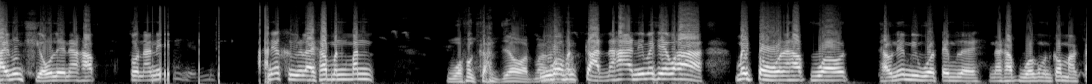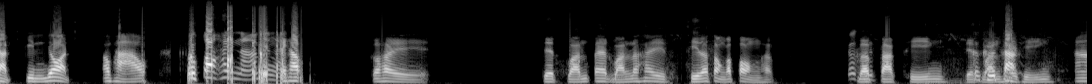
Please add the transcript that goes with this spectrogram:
ลๆนู่นเขียวเลยนะครับ ส่วนอันนี้ที่เห็น อันนี้คืออะไรครับมันมันวัวมันกัดยอดมากวัวมันกัดนะฮะอันนี้ไม่ใช่ว่าไม่โตนะครับวัวแถวเนี้ยมีวัวเต็มเลยนะครับวัวมันก็มากัดกินยอดมะพร้าวต้องต้องให้น้ำยังไงครับ ก็ให้เจ็ดวันแปดวันแล้วให้ทีละสองกระป๋องครับ ก็แล้คืวอตักทิ้งเจ็ดก็วัคือนตักให้ทิ้ง อ่า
